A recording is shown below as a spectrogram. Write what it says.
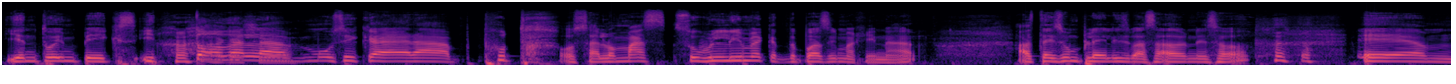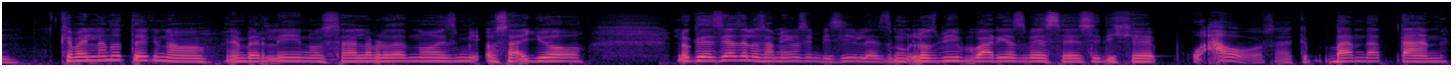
y en Twin Peaks. Y toda la chido. música era puta. O sea, lo más sublime que te puedas imaginar. Hasta hice un playlist basado en eso. Eh, que bailando tecno en Berlín, o sea, la verdad no es mi, o sea, yo lo que decías de los amigos invisibles, los vi varias veces y dije, wow, o sea, qué banda tan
